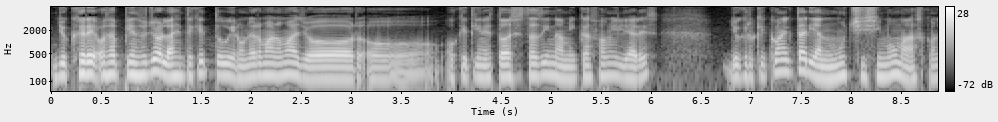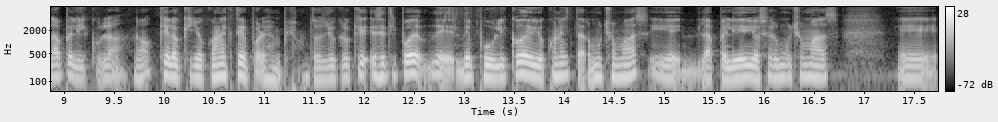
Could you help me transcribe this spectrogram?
yo creo, o sea, pienso yo, la gente que tuviera un hermano mayor o, o, que tiene todas estas dinámicas familiares, yo creo que conectarían muchísimo más con la película, ¿no? Que lo que yo conecté, por ejemplo. Entonces yo creo que ese tipo de, de, de público debió conectar mucho más y la peli debió ser mucho más eh,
